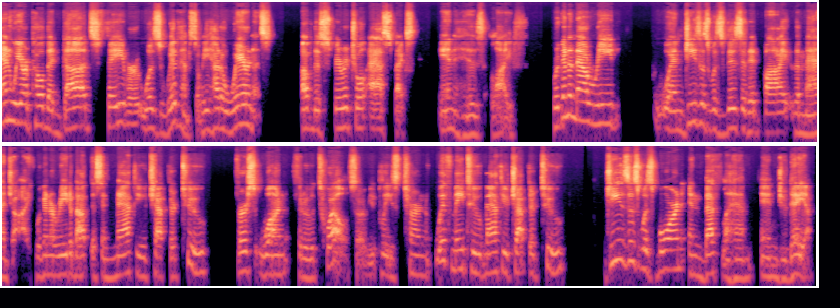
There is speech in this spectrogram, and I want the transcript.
And we are told that God's favor was with him. So he had awareness of the spiritual aspects in his life. We're going to now read when Jesus was visited by the Magi. We're going to read about this in Matthew chapter 2, verse 1 through 12. So if you please turn with me to Matthew chapter 2. Jesus was born in Bethlehem in Judea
